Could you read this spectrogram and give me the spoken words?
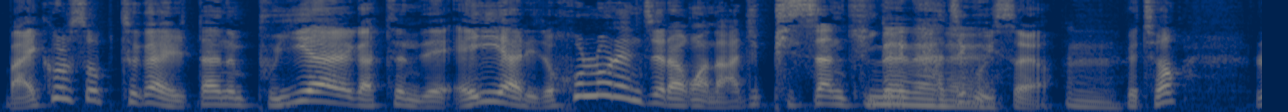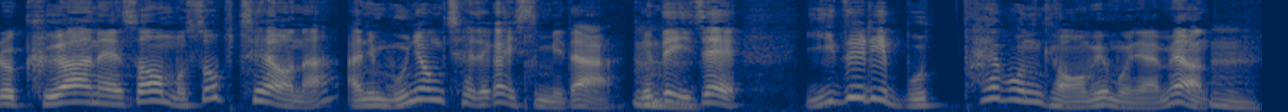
마이크로소프트가 일단은 VR 같은 이제 AR이죠. 홀로렌즈라고 하는 아주 비싼 기기를 네네네. 가지고 있어요. 음. 그렇죠? 그리고 그 안에서 뭐 소프트웨어나 아니면 운영 체제가 있습니다. 근데 음. 이제 이들이 못 해본 경험이 뭐냐면 음.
